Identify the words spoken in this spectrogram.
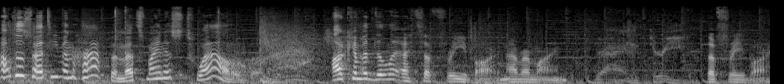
How does that even happen? That's minus 12. How can the delay? It's a free bar. Never mind. Round three. The free bar.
